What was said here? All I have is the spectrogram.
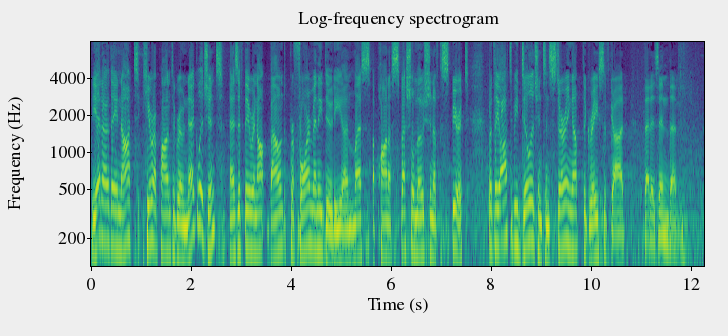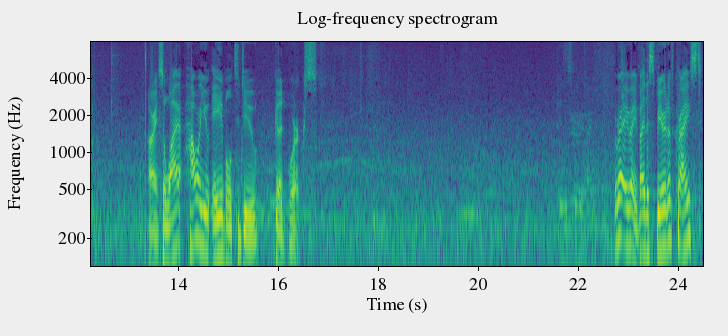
Yet are they not hereupon to grow negligent, as if they were not bound to perform any duty unless upon a special motion of the Spirit, but they ought to be diligent in stirring up the grace of God that is in them. All right, so why, how are you able to do good works? Right, right, by the Spirit of Christ,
